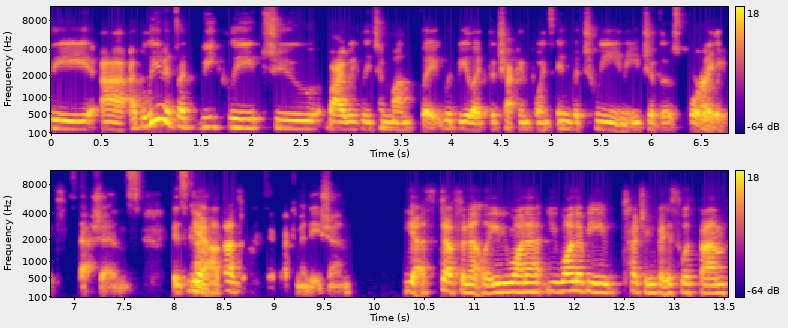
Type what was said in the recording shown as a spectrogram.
the uh, I believe it's like weekly to biweekly to monthly would be like the check-in points in between each of those quarterly Right. sessions. Is kind yeah of that's a recommendation. Yes, definitely. You want to you want to be touching base with them,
